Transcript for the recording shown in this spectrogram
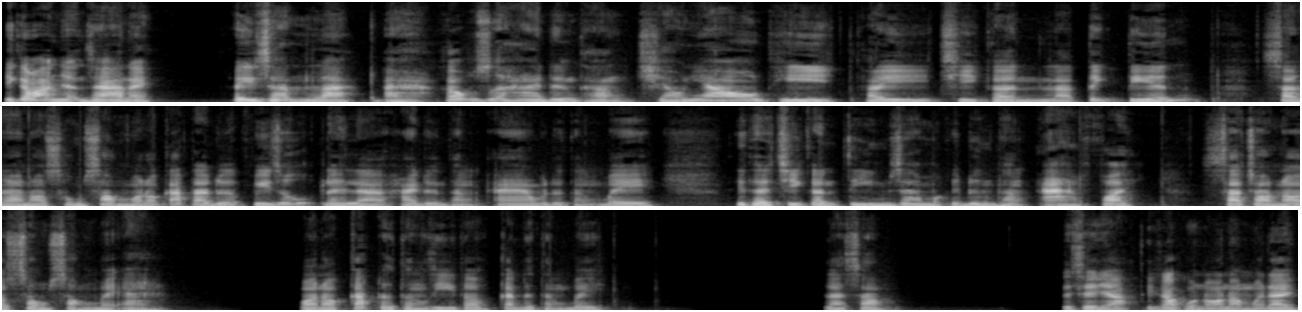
Thì các bạn nhận ra này, thầy dặn là à góc giữa hai đường thẳng chéo nhau thì thầy chỉ cần là tịnh tiến sao cho nó song song và nó cắt là được. Ví dụ đây là hai đường thẳng A và đường thẳng B thì thầy chỉ cần tìm ra một cái đường thẳng A phẩy sao cho nó song song với A và nó cắt được thằng gì thôi, cắt được thằng B là xong. Được chưa nhỉ? Thì góc của nó nằm ở đây.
